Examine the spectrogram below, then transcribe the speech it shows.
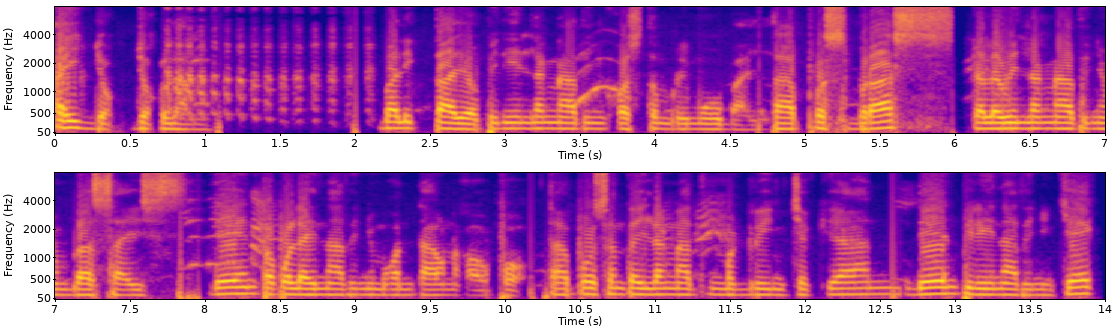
Ay, joke-joke lang. Balik tayo, piliin lang natin custom removal. Tapos brush, galawin lang natin yung brush size. Then, papulayin natin yung mukhang taong nakaupo. Tapos, antay lang natin mag-green check yan. Then, piliin natin yung check.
